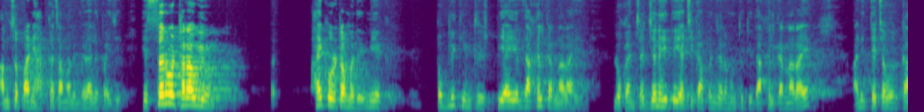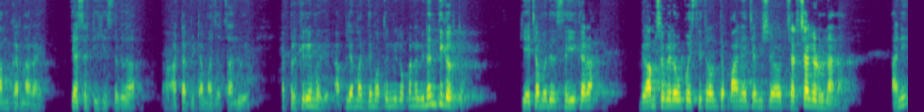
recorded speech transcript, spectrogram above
आमचं पाणी हक्काचं आम्हाला मिळालं पाहिजे. हे सर्व ठराव घेऊन हायकोर्टामध्ये मी एक public interest P I L दाखल करणार आहे. लोकांच्या जनहित याचिका आपण ज्याला म्हणतो ती दाखल करणार आहे आणि त्याच्यावर काम करणार आहे. त्यासाठी हे सगळा आटापिटा माझा चालू आहे. ह्या प्रक्रियेमध्ये आपल्या माध्यमातून मी लोकांना विनंती करतो की याच्यामध्ये सही करा. ग्रामसभेला उपस्थित राहून त्या पाण्याच्या विषयावर चर्चा घडून आणा आणि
